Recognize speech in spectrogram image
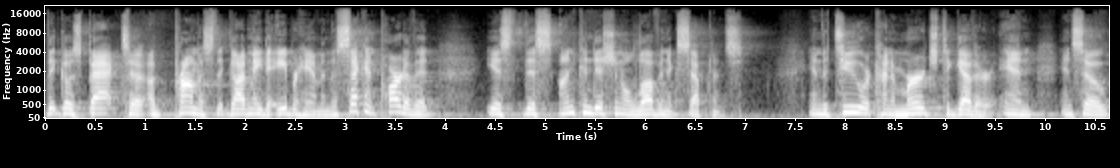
that goes back to a promise that God made to Abraham. And the second part of it is this unconditional love and acceptance. And the two are kind of merged together. And, and so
